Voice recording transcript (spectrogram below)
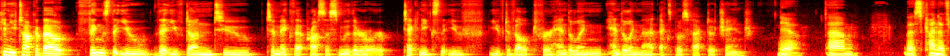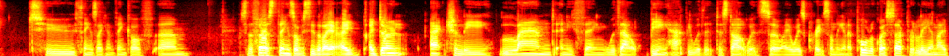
Can you talk about things that you that you've done to to make that process smoother, or techniques that you've you've developed for handling handling that ex post facto change? Yeah, um, there's kind of two things I can think of. Um, so the first thing is obviously that I, I, I don't actually land anything without being happy with it to start with. So I always create something in a pull request separately and I,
